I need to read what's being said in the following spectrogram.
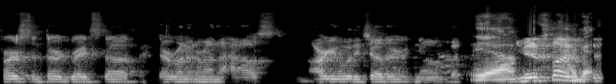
first and third grade stuff, and they're running around the house arguing with each other, you know. But Yeah. I mean, it's fun. I got-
